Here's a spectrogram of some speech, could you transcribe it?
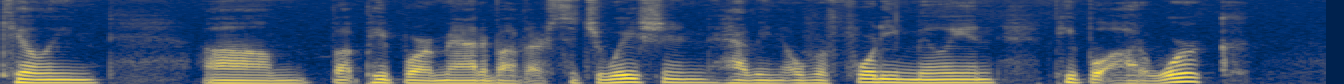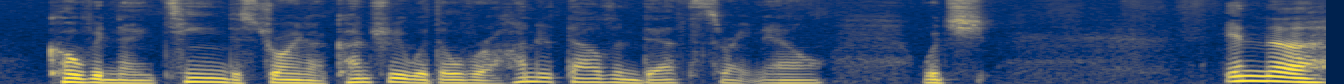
killing, um, but people are mad about our situation, having over 40 million people out of work, COVID 19 destroying our country with over 100,000 deaths right now, which, in the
